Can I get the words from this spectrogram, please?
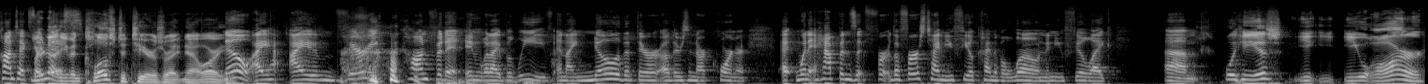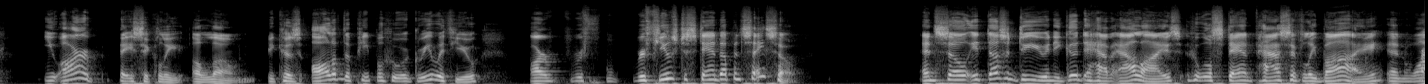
context You're like not this. even close to tears right now, are you? No, I I am very confident in what I believe, and I know that there are others in our corner. Uh, When it happens at fir- the first time, you feel kind of alone, and you feel like, um, Well, he is. You, you are. You are basically alone because all of the people who agree with you are ref, refuse to stand up and say so. And so it doesn't do you any good to have allies who will stand passively by and watch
